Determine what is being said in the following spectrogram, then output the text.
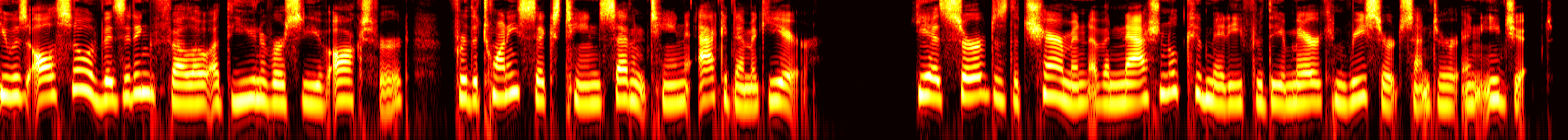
He was also a visiting fellow at the University of Oxford for the 2016 17 academic year. He has served as the chairman of a national committee for the American Research Center in Egypt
